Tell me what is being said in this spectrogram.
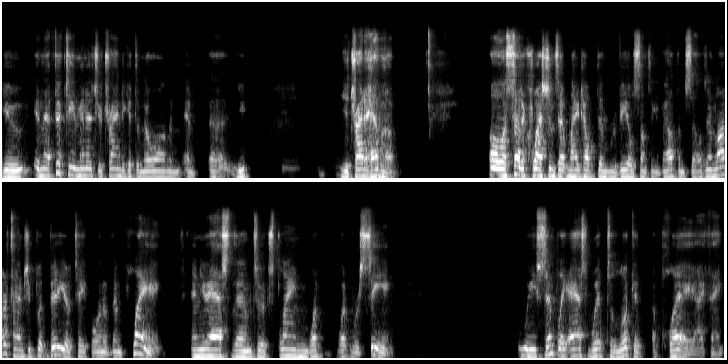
you in that 15 minutes you're trying to get to know them and and uh, you you try to have a oh, a set of questions that might help them reveal something about themselves. And a lot of times you put videotape on of them playing and you ask them to explain what, what we're seeing. We simply asked Whit to look at a play, I think.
